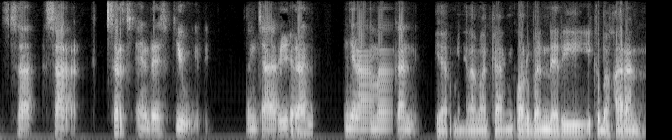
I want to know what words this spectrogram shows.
Sa- SAR search and rescue, mencari Ya. dan menyelamatkan. Ya, menyelamatkan korban dari kebakaran.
